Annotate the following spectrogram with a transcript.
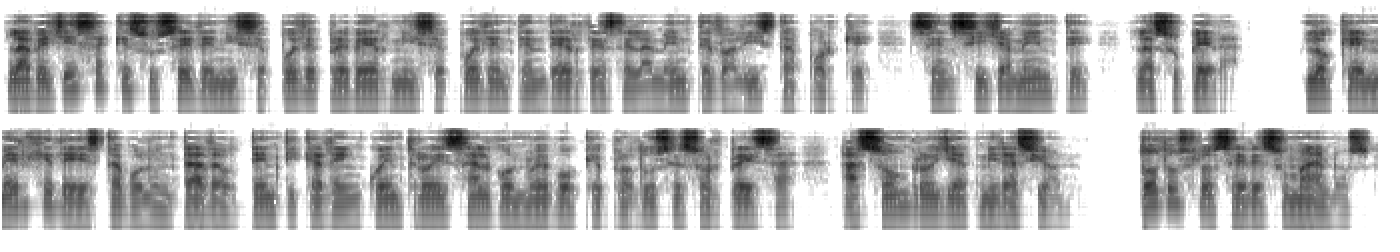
La belleza que sucede ni se puede prever ni se puede entender desde la mente dualista porque, sencillamente, la supera. Lo que emerge de esta voluntad auténtica de encuentro es algo nuevo que produce sorpresa, asombro y admiración. Todos los seres humanos,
